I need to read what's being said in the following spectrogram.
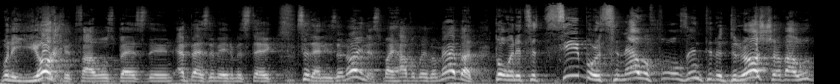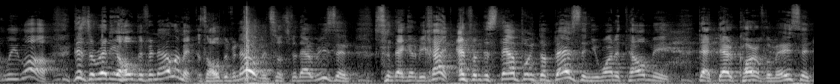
When a Yochid follows Bezdin, and Bezdin made a mistake, so then he's an oinus by Havalei Mebad. But when it's a tzibur, so now it falls into the drasha of Ahugli law. There's already a whole different element. There's a whole different element. So it's for that reason, so they're going to be chayv. And from the standpoint of Bezdin, you want to tell me that their car of Lamesid?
